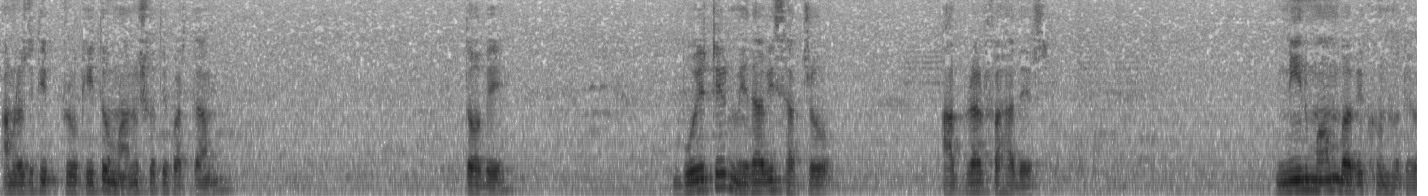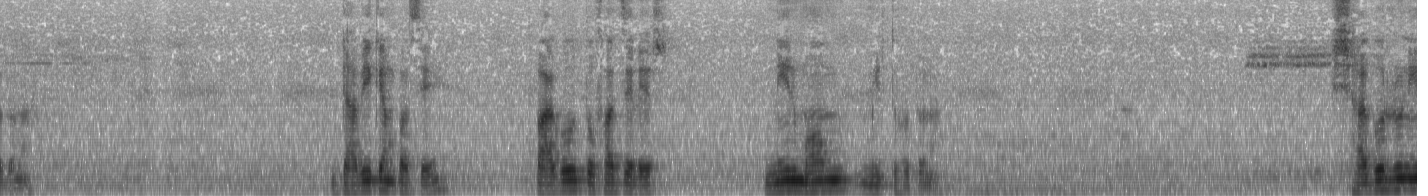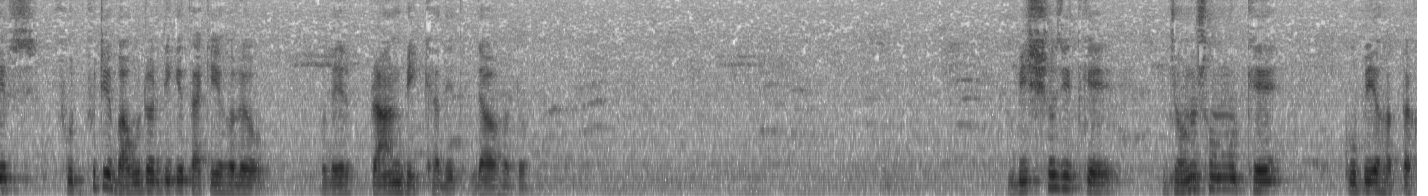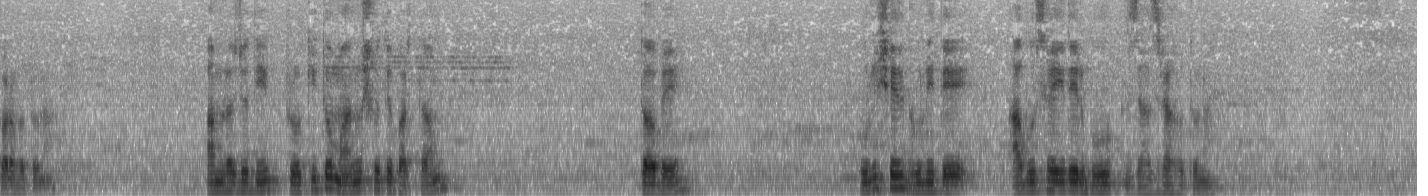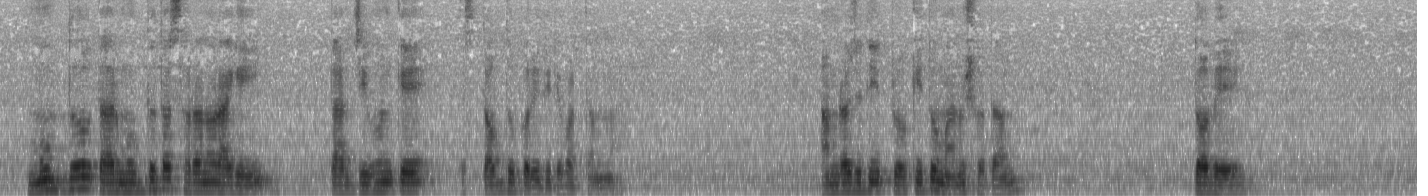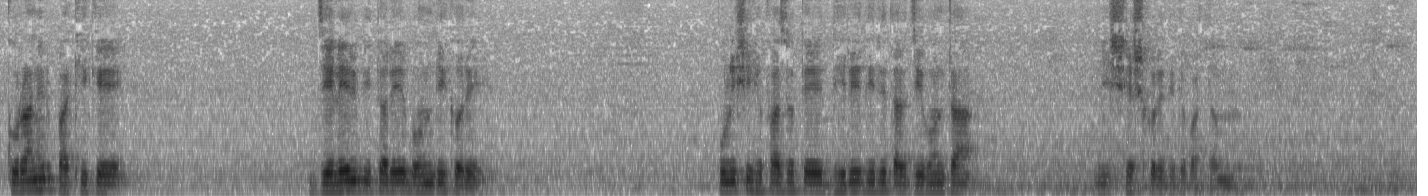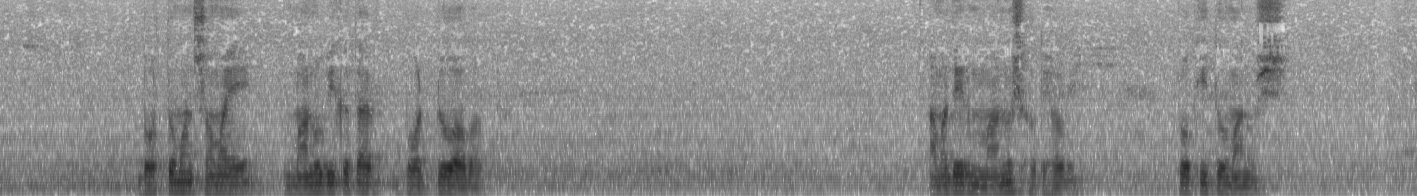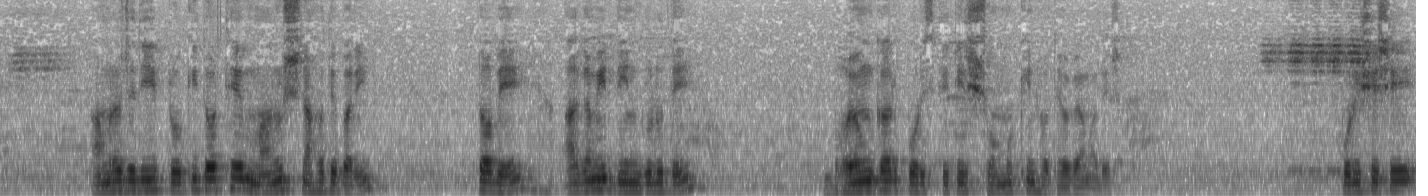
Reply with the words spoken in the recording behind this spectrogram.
আমরা যদি প্রকৃত মানুষ হতে পারতাম, তবে বুয়েটের মেধাবী ছাত্র আবরার ফাহাদের নির্মমভাবে খুন হতে হতো না। ডাবি ক্যাম্পাসে পাগল তোফাজ্জেলের নির্মম মৃত্যু হতো না। সাগররুনির ফুটফুটে বাবুটার দিকে তাকিয়ে হলেও ওদের প্রাণ ভিক্ষা দেওয়া হতো। বিশ্বজিৎকে জনসম্মুখে কুপিয়ে হত্যা করা হতো না। আমরা যদি প্রকৃত মানুষ হতে পারতাম তবে পুলিশের গুলিতে আবু সাইদের বুক ঝাঁঝরা হতো না। মুগ্ধ তার মুগ্ধতা ছড়ানোর আগেই তার জীবনকে স্তব্ধ করে দিতে পারতাম না। আমরা যদি প্রকৃত মানুষ হতাম, তবে কোরআনের পাখিকে জেলের ভিতরে বন্দি করে পুলিশি হেফাজতে ধীরে ধীরে তার জীবনটা নিঃশেষ করে দিতে পারতাম না। বর্তমান সময়ে মানবিকতার বড্ড অভাব। আমাদের মানুষ হতে হবে, প্রকৃত মানুষ। আমরা যদি প্রকৃত অর্থে মানুষ না হতে পারি, তবে আগামীর দিনগুলোতে ভয়ঙ্কর পরিস্থিতির সম্মুখীন হতে হবে আমাদের। পরিশেষে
